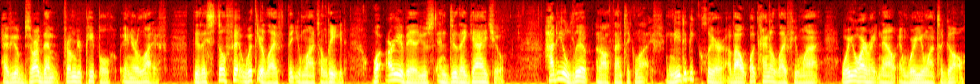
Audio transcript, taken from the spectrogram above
Have you absorbed them from your people in your life? Do they still fit with your life that you want to lead? What are your values and do they guide you? How do you live an authentic life? You need to be clear about what kind of life you want, where you are right now, and where you want to go.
